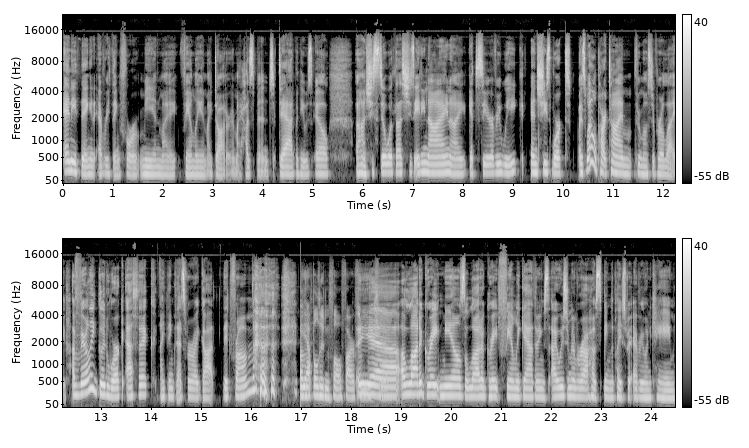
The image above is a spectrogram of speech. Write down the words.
anything and everything for me and my family and my daughter and my husband, dad, when he was ill. Uh, she's still with us. She's 89. I get to see her every week. And she's worked as well, part time through most of her life. A very good work ethic. I think that's where I got it from. the apple didn't fall far from yeah, a lot of great meals, a lot of great family gatherings. I always remember our house being the place where everyone came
